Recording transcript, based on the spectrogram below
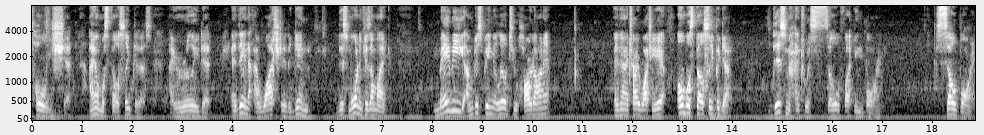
Holy shit. I almost fell asleep to this. I really did. And then I watched it again this morning because I'm like, maybe I'm just being a little too hard on it. And then I tried watching it, almost fell asleep again. This match was so fucking boring. So boring.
